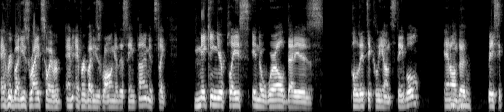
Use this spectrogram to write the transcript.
everybody's right so ever and everybody's wrong at the same time it's like making your place in a world that is politically unstable and on the Mhm. basic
